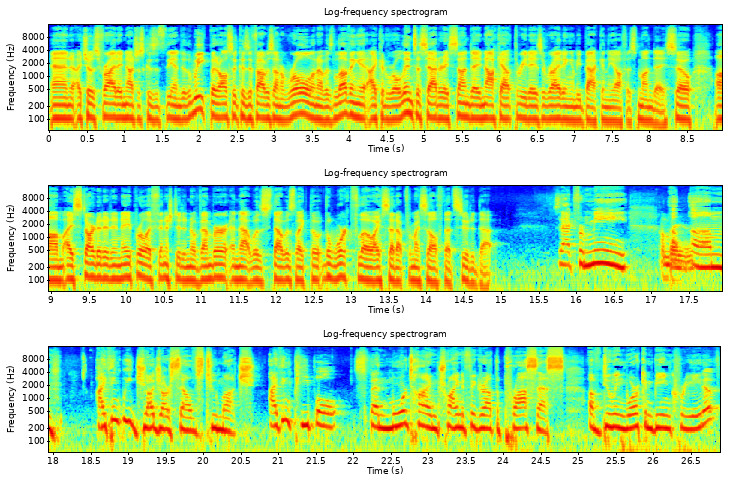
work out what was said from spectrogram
and I chose Friday not just because it's the end of the week, but also because if I was on a roll and I was loving it, I could roll into Saturday, Sunday, knock out three days of writing, and be back in the office Monday. So um, I started it in April, I finished it in November, and that was that was like the the workflow I set up for myself that suited that. Zach, for me, Amazing. I think we judge ourselves too much. I think people spend more time trying to figure out the process of doing work and being creative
